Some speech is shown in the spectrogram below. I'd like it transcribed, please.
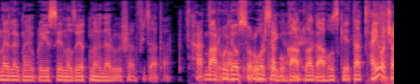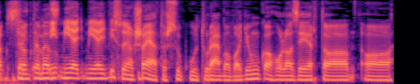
legnagyobb részén azért nagyon erősen fizetett. Hát Már hogy az országok igen. átlagához két. Tehát hát jó, csak, szerintem ez... mi, mi, egy, mi egy viszonylag sajátos szubkultúrában vagyunk, ahol azért a, a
